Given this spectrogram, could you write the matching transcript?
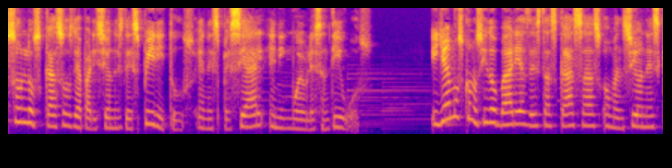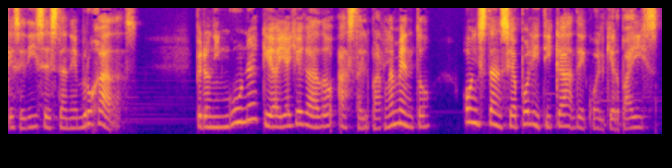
son los casos de apariciones de espíritus, en especial en inmuebles antiguos. Y ya hemos conocido varias de estas casas o mansiones que se dice están embrujadas, pero ninguna que haya llegado hasta el Parlamento o instancia política de cualquier país.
